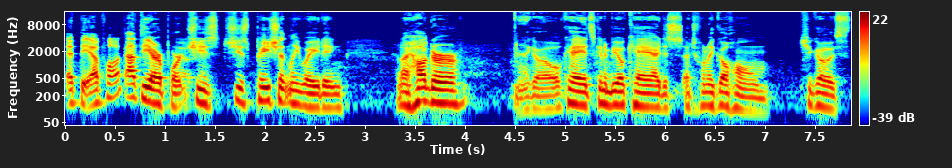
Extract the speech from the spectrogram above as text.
At the airport? at the airport. She's she's patiently waiting, and I hug her, and I go, "Okay, it's gonna be okay. I just I just want to go home." She goes,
